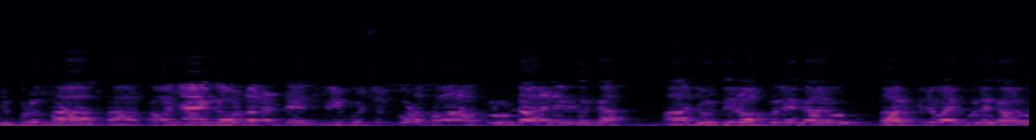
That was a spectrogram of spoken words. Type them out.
ఎప్పుడు స- సమన్యాయంగా ఉండాలంటే స్త్రీ పురుషులకు కూడా సమాన హక్కులు ఉండాలనే విధంగా ఆ జ్యోతిరావు పూలే గారు సావిత్రిబాయి పూలే గారు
